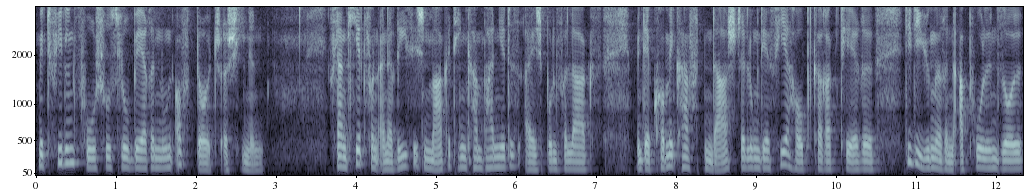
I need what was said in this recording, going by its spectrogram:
mit vielen Vorschusslobären nun auf Deutsch erschienen – flankiert von einer riesigen Marketingkampagne des Eichborn Verlags mit der comichaften Darstellung der vier Hauptcharaktere, die die Jüngeren abholen soll,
